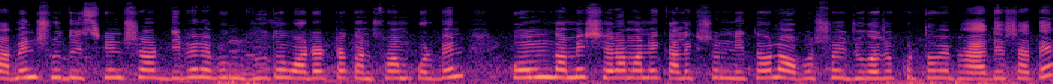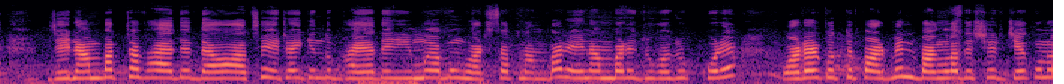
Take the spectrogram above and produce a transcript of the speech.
পাবেন। শুধু স্ক্রিনশট দিবেন এবং দ্রুত অর্ডারটা কনফার্ম করবেন। কম দামে সেরা মানের কালেকশন নিতে হলে অবশ্যই যোগাযোগ করতে হবে ভাইয়াদের সাথে। যে নাম্বারটা ভাইয়াদের দেওয়া আছে এটাই কিন্তু ভাইয়াদের ইমো এবং হোয়াটসঅ্যাপ নাম্বার। এই নাম্বারে যোগাযোগ করে অর্ডার করতে পারবেন বাংলাদেশের যে কোনো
